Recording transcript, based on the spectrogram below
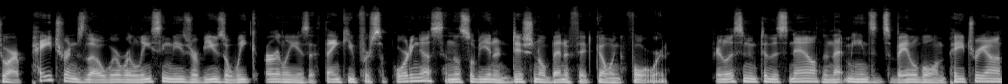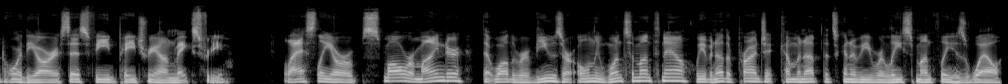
To our patrons, though, we're releasing these reviews a week early as a thank you for supporting us, and this will be an additional benefit going forward. If you're listening to this now, then that means it's available on Patreon or the RSS feed Patreon makes for you. Lastly, a small reminder that while the reviews are only once a month now, we have another project coming up that's going to be released monthly as well.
